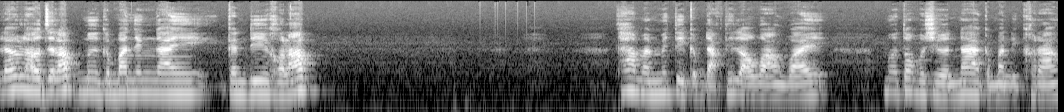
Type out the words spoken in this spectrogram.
แล้วเราจะรับมือกับมันยังไงกันดีขอรับ ถ้ามันไม่ติดกับดักที่เราวางไว้ เมื่อต้องเผชิญหน้ากับมันอีกครั้ง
